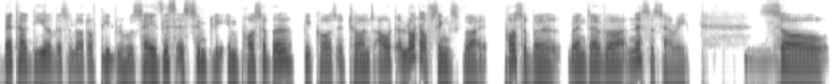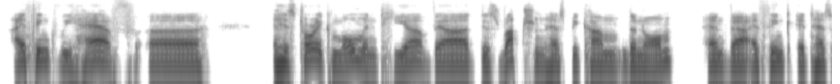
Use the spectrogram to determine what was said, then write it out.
better deal with a lot of people who say this is simply impossible because it turns out a lot of things were possible when they were necessary. Mm-hmm. So I think we have uh, a historic moment here where disruption has become the norm and where I think it has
